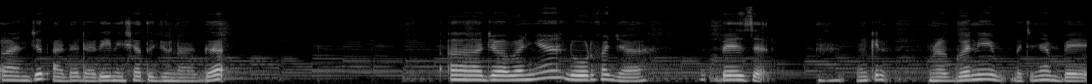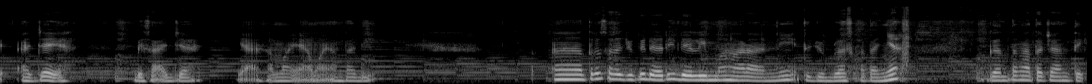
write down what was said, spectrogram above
lanjut ada dari Nisha Tujuh Naga uh, jawabannya dua huruf aja BZ mungkin menurut gue nih bacanya B aja ya. Biasa aja ya sama ya sama yang tadi. Uh, terus ada juga dari Deli Maharani 17 katanya ganteng atau cantik?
